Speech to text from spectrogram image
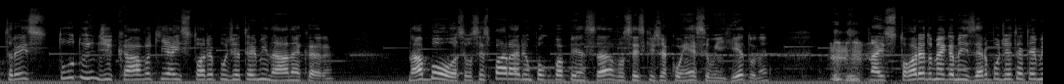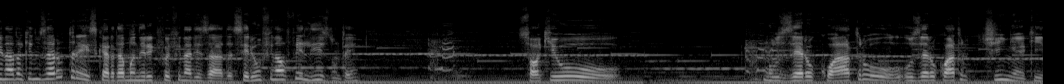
03 tudo indicava que a história podia terminar, né, cara? Na boa, se vocês pararem um pouco para pensar, vocês que já conhecem o enredo, né? A história do Mega Man Zero podia ter terminado aqui no 03, cara, da maneira que foi finalizada. Seria um final feliz, não tem? Só que o o 04, o 04 tinha que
